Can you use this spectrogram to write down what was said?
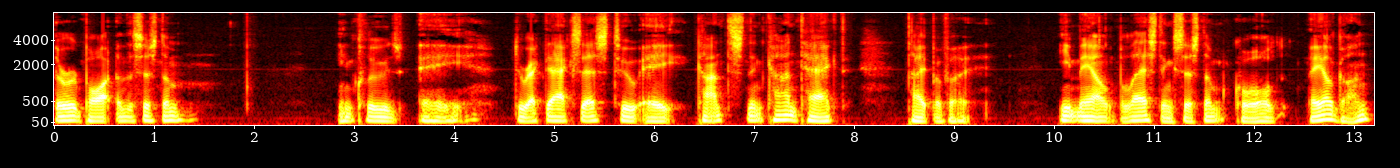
third part of the system includes a direct access to a constant contact type of a email blasting system called Mailgun,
